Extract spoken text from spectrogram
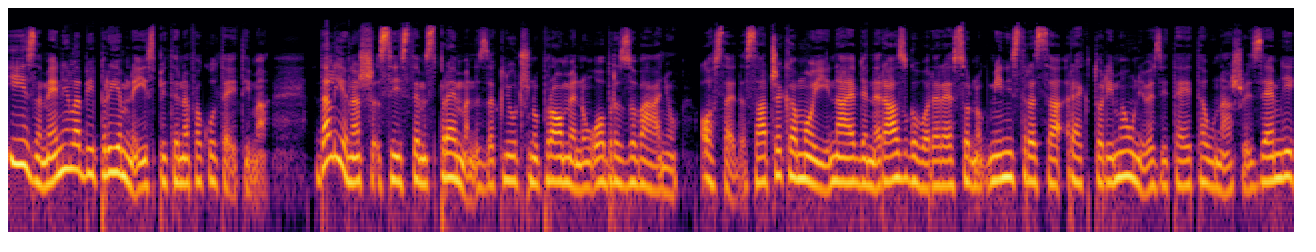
i zamenila bi prijemne ispite na fakultetima. Da li je naš sistem spreman za ključnu promenu u obrazovanju? Ostaje da sačekamo i najavljene razgovore resornog ministra sa rektorima univerziteta u našoj zemlji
